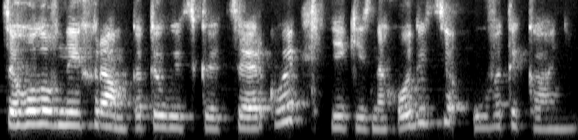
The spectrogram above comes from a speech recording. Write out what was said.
Це головний храм католицької церкви, який знаходиться у Ватикані.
